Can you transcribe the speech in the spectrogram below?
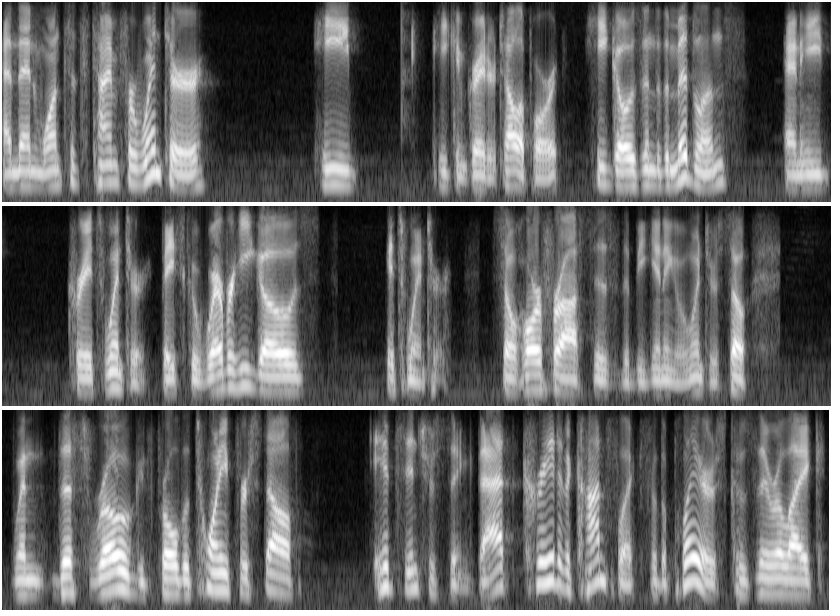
and then once it's time for winter, he he can greater teleport. He goes into the Midlands and he creates winter. Basically, wherever he goes, it's winter. So Hoarfrost is the beginning of winter. So when this rogue rolled a 20 for stealth, it's interesting. That created a conflict for the players because they were like,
